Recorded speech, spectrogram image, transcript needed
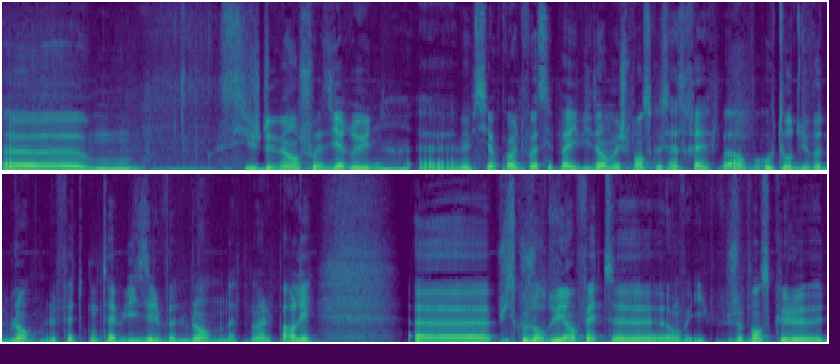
Euh, si je devais en choisir une, euh, même si encore une fois c'est pas évident, mais je pense que ça serait bah, autour du vote blanc, le fait de comptabiliser le vote blanc, on a pas mal parlé. Euh, Puisqu'aujourd'hui, en fait, euh, je pense que le,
